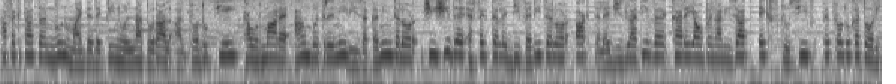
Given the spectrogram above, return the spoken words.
afectată nu numai de declinul natural al producției, ca urmare a îmbătrânirii zăcămintelor, ci și de efectele diferitelor acte legislative care i-au penalizat exclusiv pe producători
